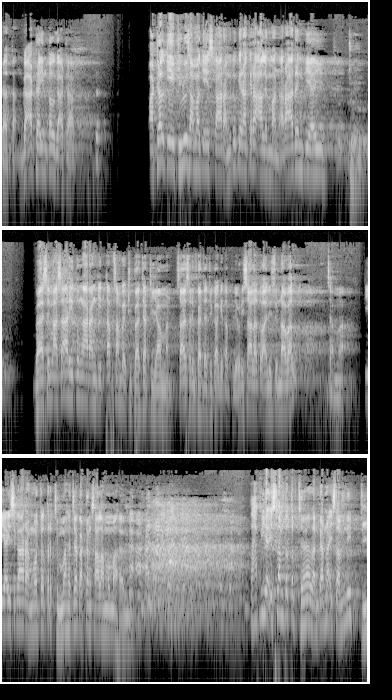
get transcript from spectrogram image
datang. Nggak ada intel, nggak ada apa. Padahal kiai dulu sama kiai sekarang itu kira-kira alim mana? Alim kiai dulu. Basim Asari itu ngarang kitab sampai dibaca di Yaman. Saya sering baca juga kitab beliau. Risalatu Ali Sunnawal Jamaah. Kiai sekarang mau terjemah aja kadang salah memahami. Tapi ya Islam tetap jalan karena Islam ini di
